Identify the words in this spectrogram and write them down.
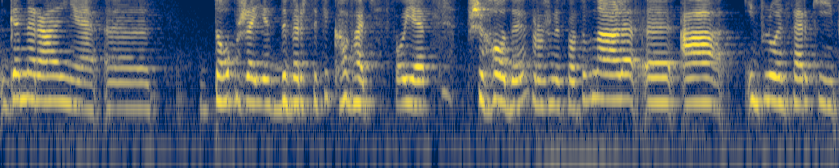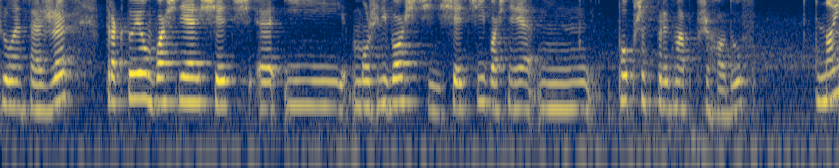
generalnie dobrze jest dywersyfikować swoje przychody w różny sposób, no ale e, a influencerki i influencerzy traktują właśnie sieć e, i możliwości sieci właśnie mm, poprzez pryzmat przychodów. No i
